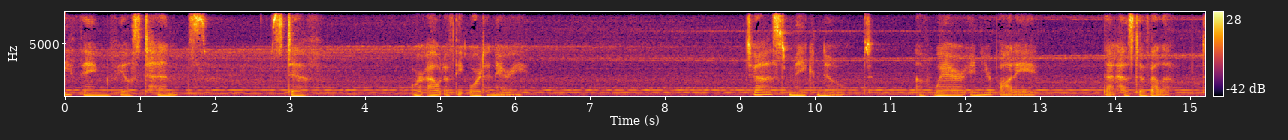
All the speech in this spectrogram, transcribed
anything feels tense, stiff, or out of the ordinary, just make note of where in your body that has developed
